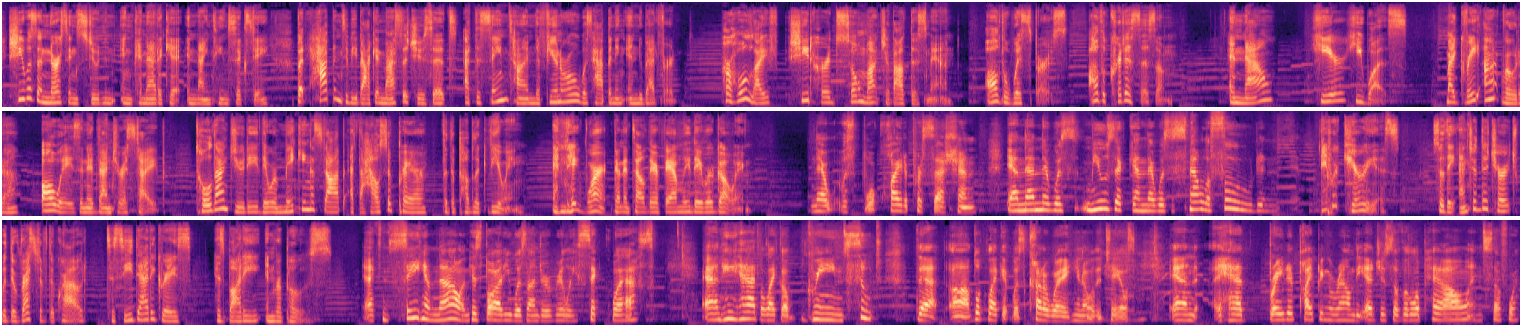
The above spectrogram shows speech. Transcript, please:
She was a nursing student in Connecticut in 1960, but happened to be back in Massachusetts at the same time the funeral was happening in New Bedford. Her whole life, she'd heard so much about this man all the whispers, all the criticism. And now, here he was. My great Aunt Rhoda, always an adventurous type, told Aunt Judy they were making a stop at the House of Prayer for the public viewing, and they weren't going to tell their family they were going. There was quite a procession. And then there was music and there was a smell of food. And They were curious, so they entered the church with the rest of the crowd to see Daddy Grace, his body in repose. I can see him now, and his body was under really thick glass. And he had like a green suit that uh, looked like it was cut away, you know, the tails, and it had braided piping around the edges of the lapel and so forth.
